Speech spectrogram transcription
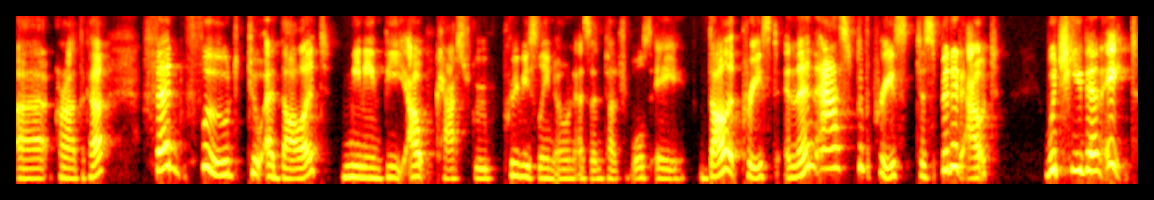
uh, Karnataka, fed food to a Dalit, meaning the outcast group previously known as Untouchables, a Dalit priest, and then asked the priest to spit it out, which he then ate.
